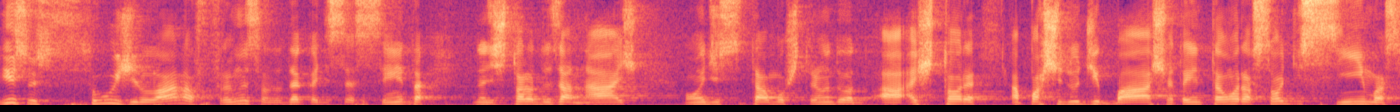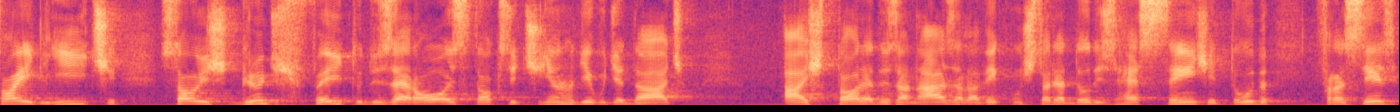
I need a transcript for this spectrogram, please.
isso surge lá na França, na década de 60, na história dos anais onde se está mostrando a, a, história a partir do de baixo. Até então era só de cima, só a elite, só os grandes feitos dos heróis tal que se tinha no livro didático. A história dos anais, ela vem com historiadores recentes e tudo, franceses,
